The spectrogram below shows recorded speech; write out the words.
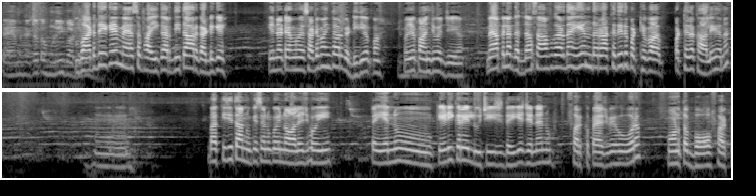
ਟਾਈਮ ਹੈਗਾ ਤਾਂ ਹੁਣੇ ਹੀ ਵੱਢ ਵੱਢ ਦੇ ਕੇ ਮੈਂ ਸਫ਼ਾਈ ਕਰਦੀ ਧਾਰ ਕੱਢ ਕੇ। ਕਿੰਨਾ ਟਾਈਮ ਹੋਇਆ? 5:30 ਧਾਰ ਕੱਢੀ ਦੀ ਆਪਾਂ। ਹੋ ਜੇ 5 ਵਜੇ ਆ। ਮੈਂ ਪਹਿਲਾਂ ਗੱਦਾ ਸਾਫ਼ ਕਰਦਾ ਇਹ ਅੰਦਰ ਰੱਖ ਦੇ ਤੇ ਪੱਠੇ ਪੱਠੇ ਤਾਂ ਖਾ ਲਏ ਹਨਾ। ਬਾਕੀ ਜੀ ਤੁਹਾਨੂੰ ਕਿਸੇ ਨੂੰ ਕੋਈ ਨੌਲੇਜ ਹੋਈ ਭਈ ਇਹਨੂੰ ਕਿਹੜੀ ਘਰੇਲੂ ਚੀਜ਼ ਦਈਏ ਜਿਨ੍ਹਾਂ ਨੂੰ ਫ਼ਰਕ ਪੈ ਜਾਵੇ ਹੋਰ ਹੁਣ ਤਾਂ ਬਹੁਤ ਫ਼ਰਕ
